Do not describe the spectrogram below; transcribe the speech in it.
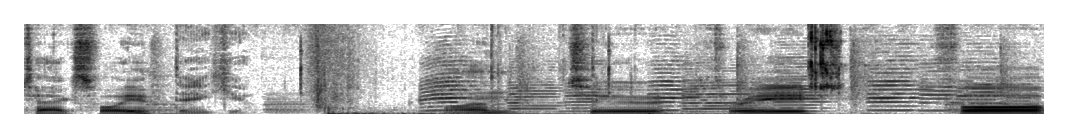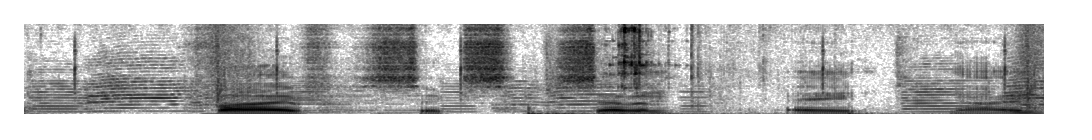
Tags for you. Thank you. One, two, three, four, five, six, seven, eight, nine.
